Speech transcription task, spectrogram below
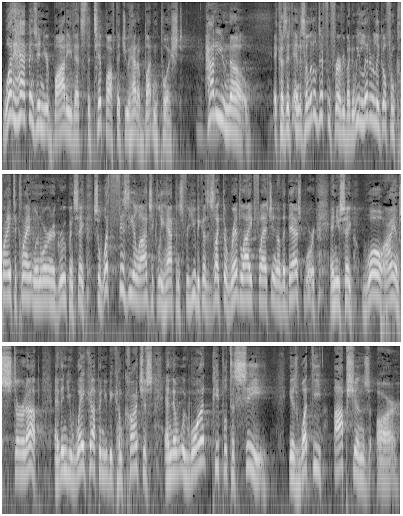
what happens in your body that's the tip off that you had a button pushed? How do you know? Because it, and it's a little different for everybody. We literally go from client to client when we're in a group and say, "So what physiologically happens for you?" Because it's like the red light flashing on the dashboard, and you say, "Whoa, I am stirred up," and then you wake up and you become conscious. And then what we want people to see is what the options are,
